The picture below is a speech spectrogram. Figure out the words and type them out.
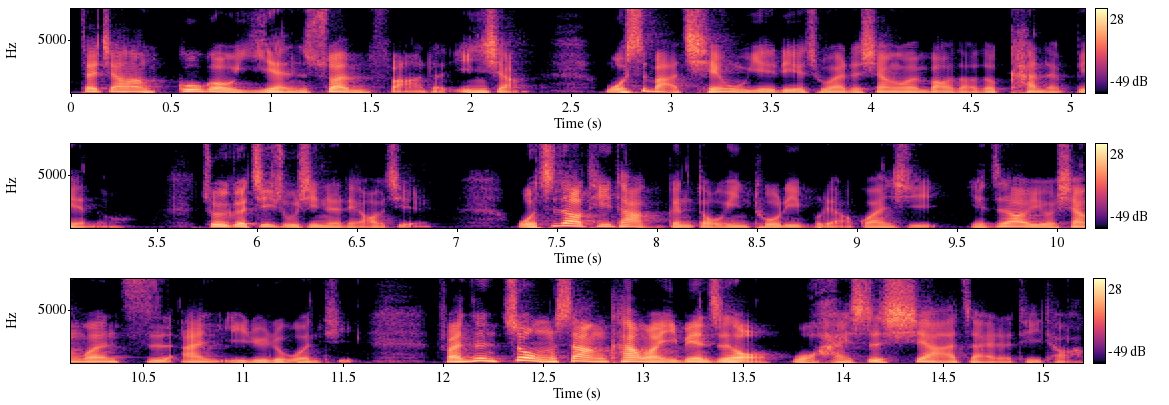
再加上 Google 演算法的影响，我是把前五页列出来的相关报道都看了遍哦，做一个基础性的了解。我知道 TikTok 跟抖音脱离不了关系，也知道有相关治安疑虑的问题。反正综上看完一遍之后，我还是下载了 TikTok。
